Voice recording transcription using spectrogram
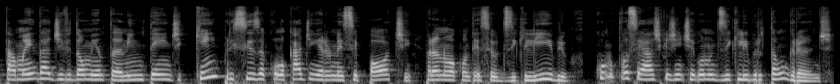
tamanho da dívida aumentando e entende quem precisa colocar dinheiro nesse pote para não acontecer o desequilíbrio, como você acha que a gente chegou num desequilíbrio tão grande?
